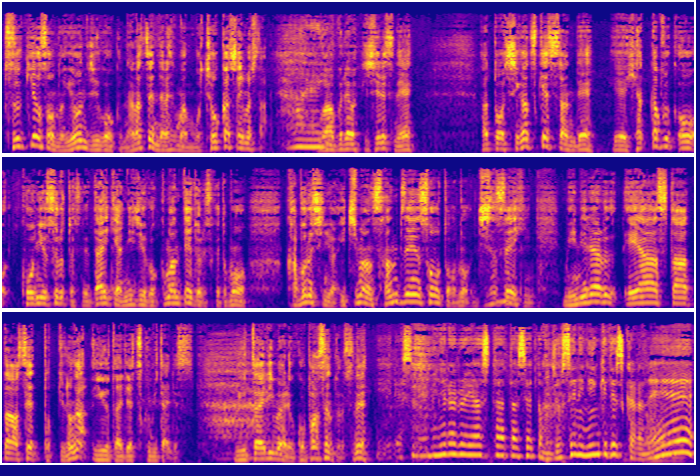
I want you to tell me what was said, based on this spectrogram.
通期予想の45億7700万も超過しちゃいました。はい。上振れは必死ですね。あと、4月決算で、え100株を購入するとですね、代金は26万程度ですけども、株主には1万3000円相当の自社製品、うん、ミネラルエアースターターセットっていうのが優待でつくみたいです。優待利回り5%ですね。いいですね。ミネラルエアースターターセットも女性に人気ですからね。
